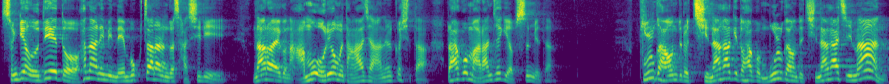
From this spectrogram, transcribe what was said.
성경 어디에도 하나님이 내 목자라는 그 사실이 나라에건 아무 어려움을 당하지 않을 것이다. 라고 말한 적이 없습니다. 불 가운데로 지나가기도 하고 물 가운데 지나가지만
